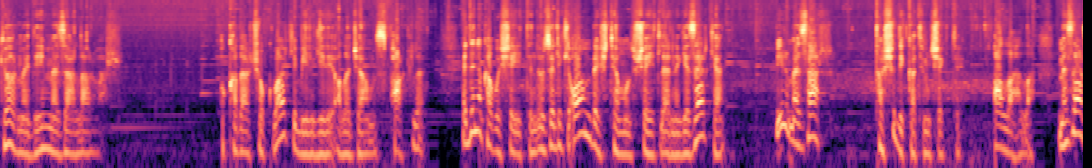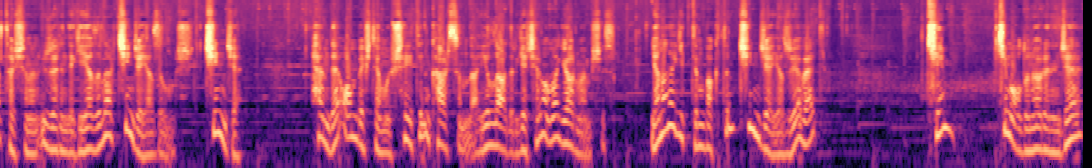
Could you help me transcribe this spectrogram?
görmediğim mezarlar var. O kadar çok var ki bilgili alacağımız farklı. Edirne Kapı Şehitliği'nde özellikle 15 Temmuz şehitlerini gezerken bir mezar taşı dikkatimi çekti. Allah Allah. Mezar taşının üzerindeki yazılar Çince yazılmış. Çince. Hem de 15 Temmuz şehidin karşısında. Yıllardır geçerim ama görmemişiz. Yanına gittim baktım Çince yazıyor evet. Kim? Kim olduğunu öğrenince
